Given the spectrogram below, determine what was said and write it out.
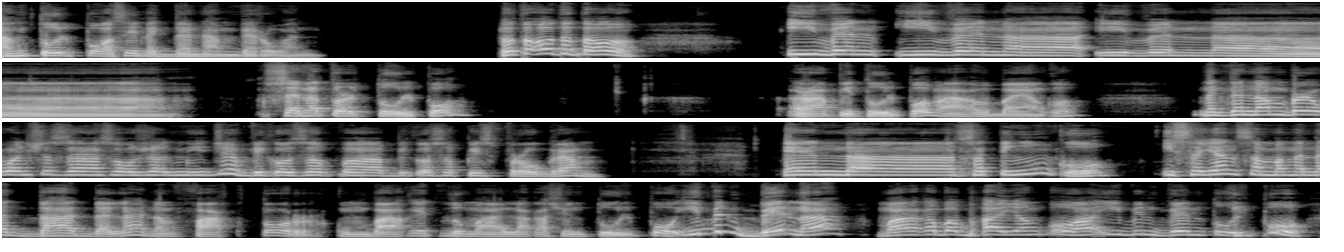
ang tulpo kasi nagna number one. Totoo, totoo. Even, even, uh, even, uh, Senator Tulpo, Rapi Tulpo, mga kababayan ko, nagna number one siya sa social media because of, uh, because of his program. And, uh, sa tingin ko, isa yan sa mga nagdadala ng factor kung bakit lumalakas yung tulpo. Even Ben ha, mga kababayan ko ha, even Ben Tulpo.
